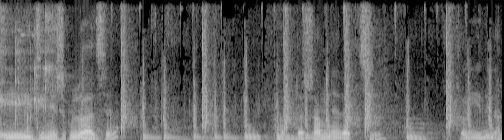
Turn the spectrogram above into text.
এই জিনিসগুলো আছে। হাতটা সামনে রাখছি। সরিয়ে দিলাম।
